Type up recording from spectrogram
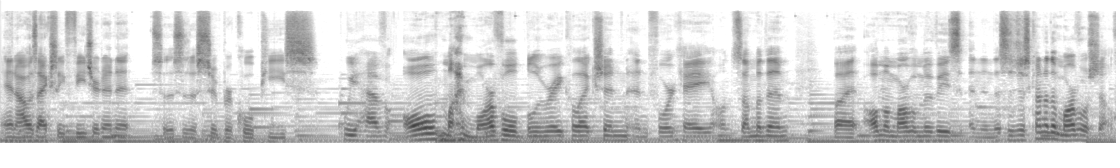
and I was actually featured in it. So this is a super cool piece. We have all my Marvel Blu-ray collection and 4K on some of them, but all my Marvel movies, and then this is just kind of the Marvel shelf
